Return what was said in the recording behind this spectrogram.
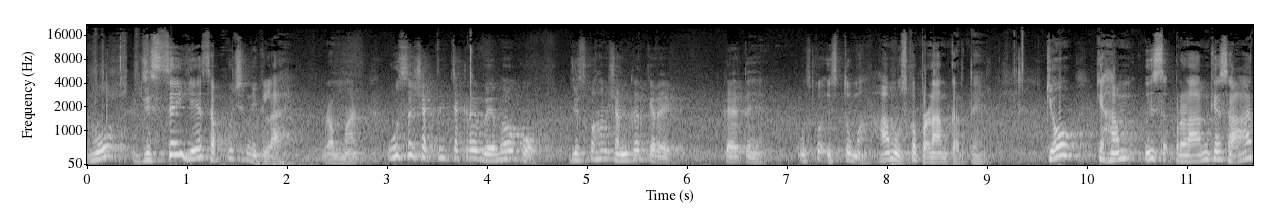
वो जिससे ये सब कुछ निकला है ब्रह्मांड, उस शक्ति चक्र वैभव को जिसको हम शंकर कह रहे, कहते हैं, उसको स्तुमा, हम उसको प्रणाम करते हैं। क्यों? कि हम इस प्रणाम के साथ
